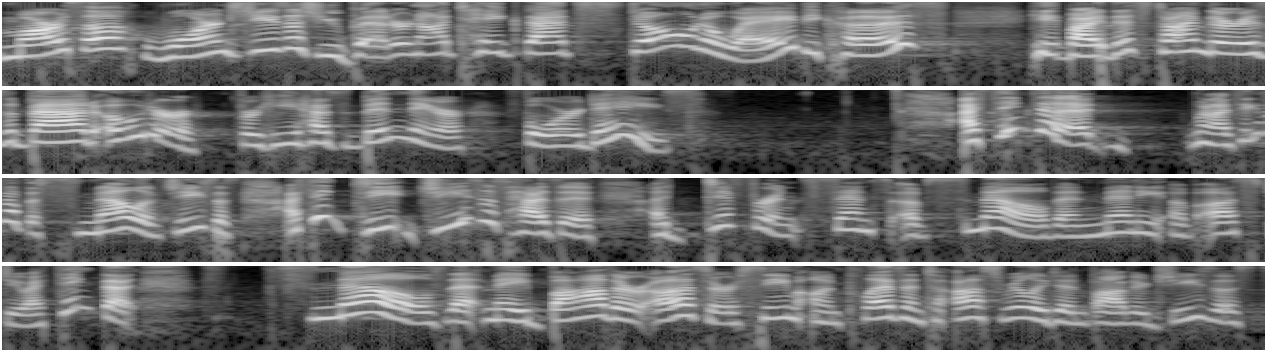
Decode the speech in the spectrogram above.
Martha warns Jesus, You better not take that stone away because he, by this time there is a bad odor, for he has been there four days. I think that when I think about the smell of Jesus, I think D- Jesus has a, a different sense of smell than many of us do. I think that smells that may bother us or seem unpleasant to us really didn't bother Jesus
